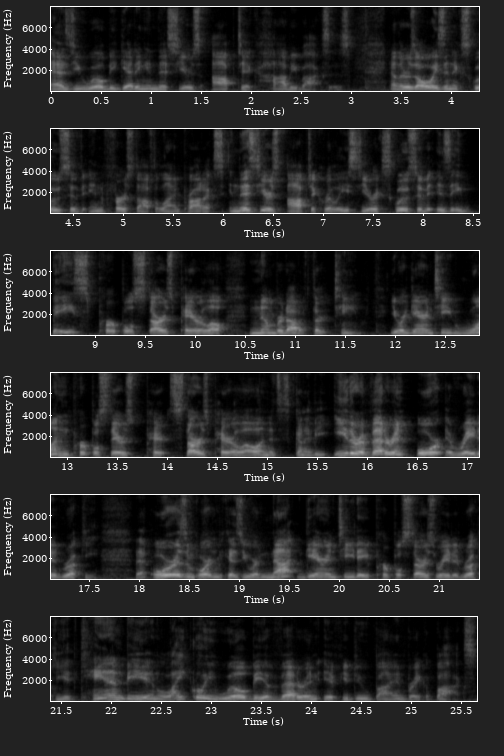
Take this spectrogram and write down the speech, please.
as you will be getting in this year's Optic hobby boxes. Now, there's always an exclusive in first off the line products. In this year's Optic release, your exclusive is a base Purple Stars parallel numbered out of 13 you are guaranteed one Purple Stars, Stars parallel, and it's going to be either a veteran or a rated rookie. That or is important because you are not guaranteed a Purple Stars rated rookie. It can be and likely will be a veteran if you do buy and break a box.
